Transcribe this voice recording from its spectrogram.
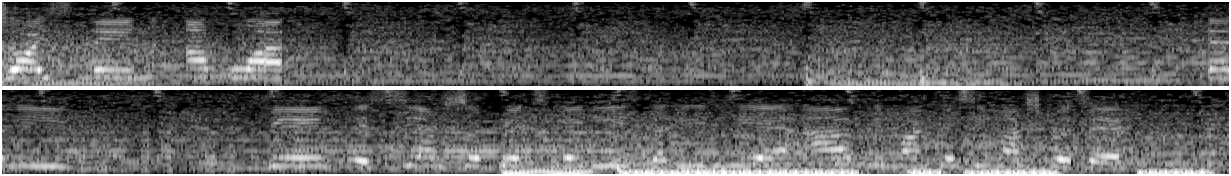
Joycelyn Amoah. Ellie gave the CM Socrates ladies the lead here as the Mankessim Astroturf.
